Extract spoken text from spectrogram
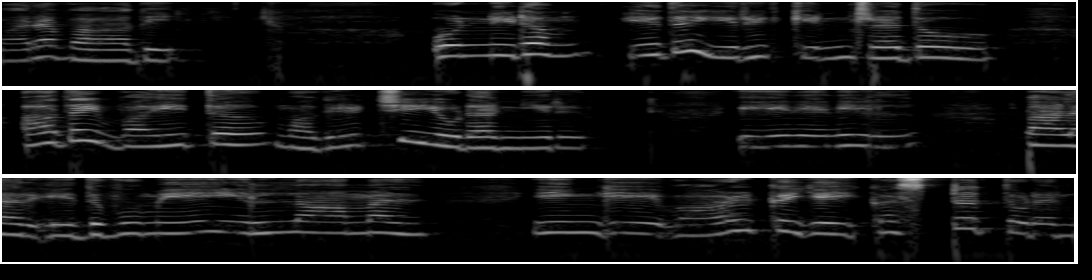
மறவாதே. உன்னிடம் எது இருக்கின்றதோ அதை வைத்து மகிழ்ச்சியுடன் இரு. ஏனெனில் பலர் எதுவுமே இல்லாமல் இங்கே வாழ்க்கையை கஷ்டத்துடன்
